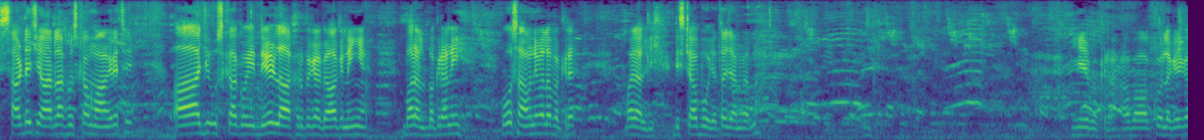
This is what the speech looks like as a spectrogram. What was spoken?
साढ़े चार लाख उसका मांग रहे थे। आज उसका कोई डेढ़ लाख रुपए का गाहक नहीं है। बहरहाल बकरा नहीं, वो सामने वाला बकरा है। बहरहाल जी डिस्टर्ब हो जाता जानवर ना। ये बकरा, अब आपको लगेगा,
